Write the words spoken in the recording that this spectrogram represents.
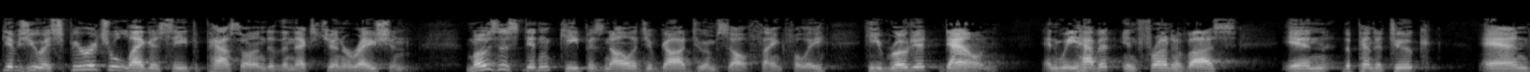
gives you a spiritual legacy to pass on to the next generation. Moses didn't keep his knowledge of God to himself, thankfully. He wrote it down, and we have it in front of us in the Pentateuch and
